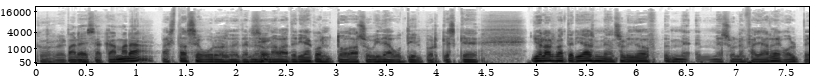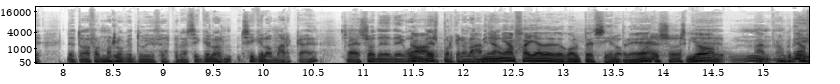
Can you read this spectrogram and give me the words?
Correcto. para esa cámara. Para estar seguros de tener Sí. una batería con toda su vida útil, porque es que yo las baterías me han solido, me, me suelen fallar de golpe. De todas formas, lo que tú dices, pero sí que, los, sí que lo marca, ¿eh? O sea, eso de, de No, golpes, porque no lo has a mí mirado. me han fallado de golpe siempre. ¿eh? eso es Yo, que, mm, aunque me han digan,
